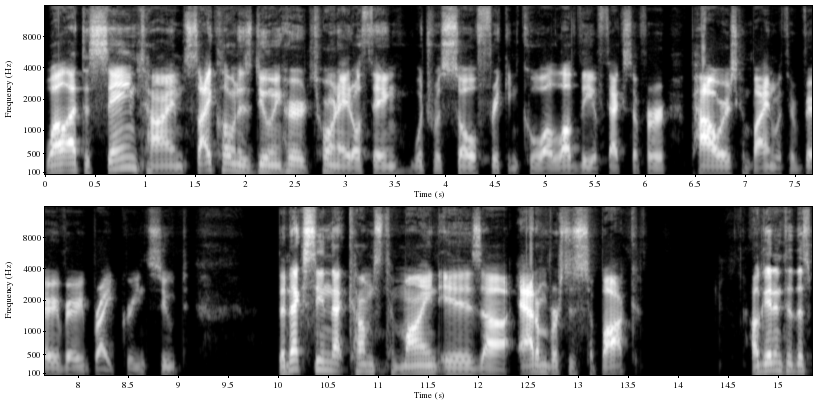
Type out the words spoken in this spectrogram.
While at the same time, Cyclone is doing her tornado thing, which was so freaking cool. I love the effects of her powers combined with her very, very bright green suit. The next scene that comes to mind is uh, Adam versus Sabbac I'll get into this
